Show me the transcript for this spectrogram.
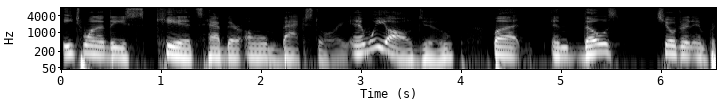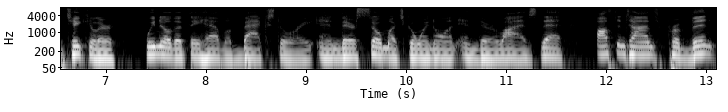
each one of these kids have their own backstory, and we all do. But in those children in particular, we know that they have a backstory and there's so much going on in their lives that oftentimes prevent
